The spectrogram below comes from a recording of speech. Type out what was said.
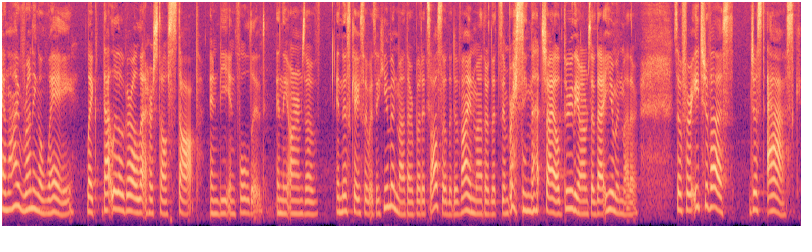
Am I running away? Like that little girl let herself stop and be enfolded in the arms of, in this case, it was a human mother, but it's also the divine mother that's embracing that child through the arms of that human mother. So for each of us, just ask.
